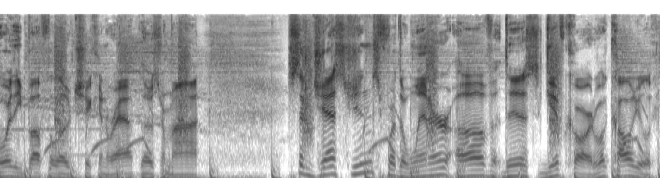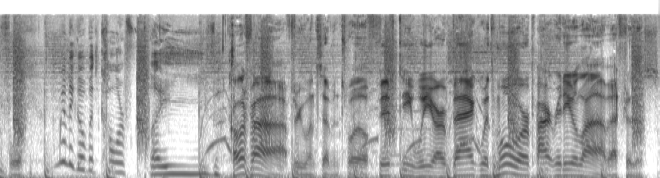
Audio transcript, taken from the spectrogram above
or the buffalo chicken wrap. Those are my suggestions for the winner of this gift card. What call are you looking for? I'm going to go with color five. Caller 5 317 1250. We are back with more Pirate Radio Live after this.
